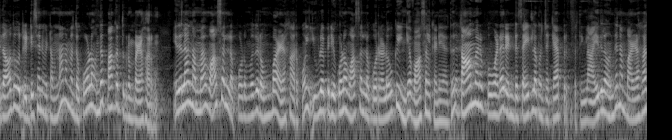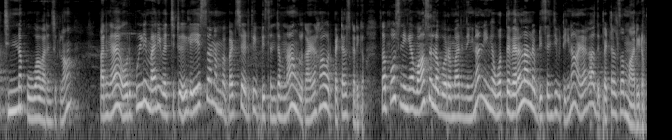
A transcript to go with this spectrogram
ஏதாவது ஒரு டிசைன் விட்டோம்னா நம்ம அந்த கோலம் வந்து பார்க்குறதுக்கு ரொம்ப அழகாக இருக்கும். இதெல்லாம் நம்ம வாசலில் போடும்போது ரொம்ப அழகாக இருக்கும். இவ்வளோ பெரிய கோலம் வாசலில் போடுற அளவுக்கு இங்கே வாசல் கிடையாது. தாமரை பூவோட ரெண்டு சைடில் கொஞ்சம் கேப் இருக்குது பார்த்தீங்களா இதில் வந்து நம்ம அழகாக சின்ன பூவாக வரைஞ்சிக்கலாம். பாருங்கள் ஒரு புள்ளி மாதிரி வச்சுட்டு லேசாக நம்ம பட்ஸ் எடுத்து இப்படி செஞ்சோம்னா உங்களுக்கு அழகாக ஒரு பெட்டல்ஸ் கிடைக்கும். சப்போஸ் நீங்கள் வாசலில் போடுற மாதிரி இருந்தீங்கன்னா நீங்கள் ஒத்த விரலால் இப்படி செஞ்சு விட்டிங்கன்னா அழகாக அது பெட்டல்ஸாக மாறிடும்.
